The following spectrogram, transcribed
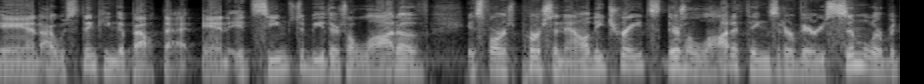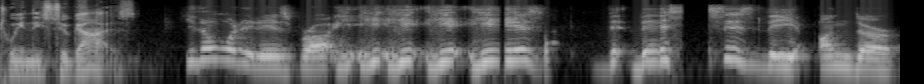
And I was thinking about that, and it seems to be there's a lot of, as far as personality traits, there's a lot of things that are very similar between these two guys. You know what it is, bro? He he he he is th- this is the under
